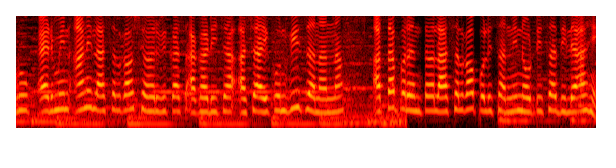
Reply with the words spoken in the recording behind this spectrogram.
ग्रुप ॲडमिन आणि लासलगाव शहर विकास आघाडीच्या अशा एकूण वीस जणांना आतापर्यंत लासलगाव पोलिसांनी नोटिसा दिल्या आहे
